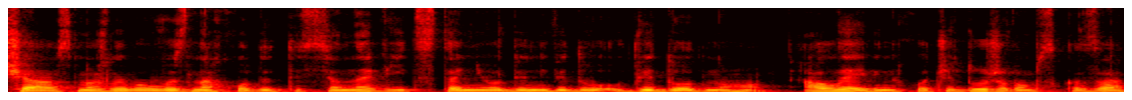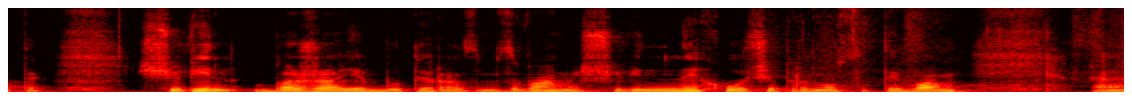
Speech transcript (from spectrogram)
час, можливо, ви знаходитеся на відстані один від, одного. Але він хоче дуже вам сказати, що він бажає бути разом з вами, що він не хоче приносити вам е,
